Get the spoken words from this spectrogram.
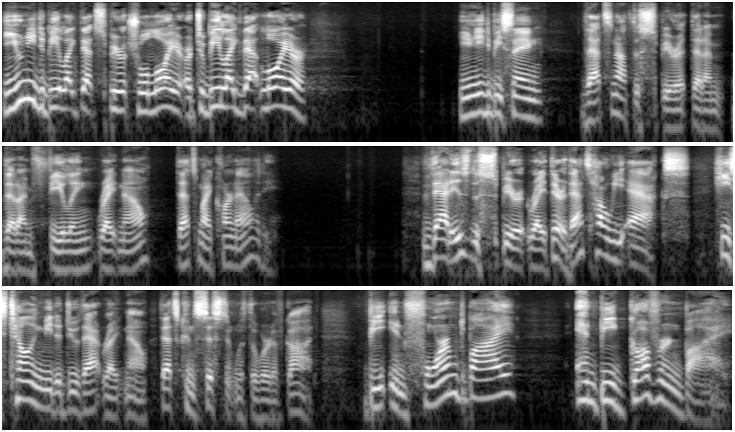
you need to be like that spiritual lawyer, or to be like that lawyer. You need to be saying, That's not the spirit that I'm, that I'm feeling right now. That's my carnality. That is the Spirit right there. That's how He acts. He's telling me to do that right now. That's consistent with the Word of God. Be informed by and be governed by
